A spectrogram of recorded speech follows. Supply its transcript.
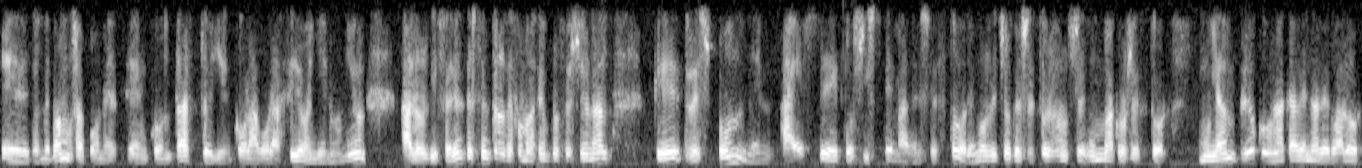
eh, donde vamos a poner en contacto y en colaboración y en unión a los diferentes centros de formación profesional que responden a este ecosistema del sector. Hemos dicho que el sector es un, un macrosector muy amplio, con una cadena de valor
